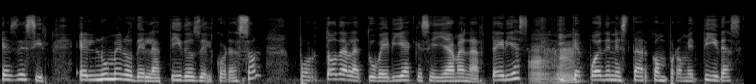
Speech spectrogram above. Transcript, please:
es, decir, el número de latidos del corazón por toda la tubería que se llaman arterias y que pueden estar comprometidas.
